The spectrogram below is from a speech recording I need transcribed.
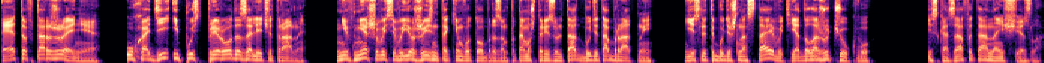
«Это вторжение. Уходи, и пусть природа залечит раны. Не вмешивайся в ее жизнь таким вот образом, потому что результат будет обратный. Если ты будешь настаивать, я доложу Чукву». И сказав это, она исчезла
